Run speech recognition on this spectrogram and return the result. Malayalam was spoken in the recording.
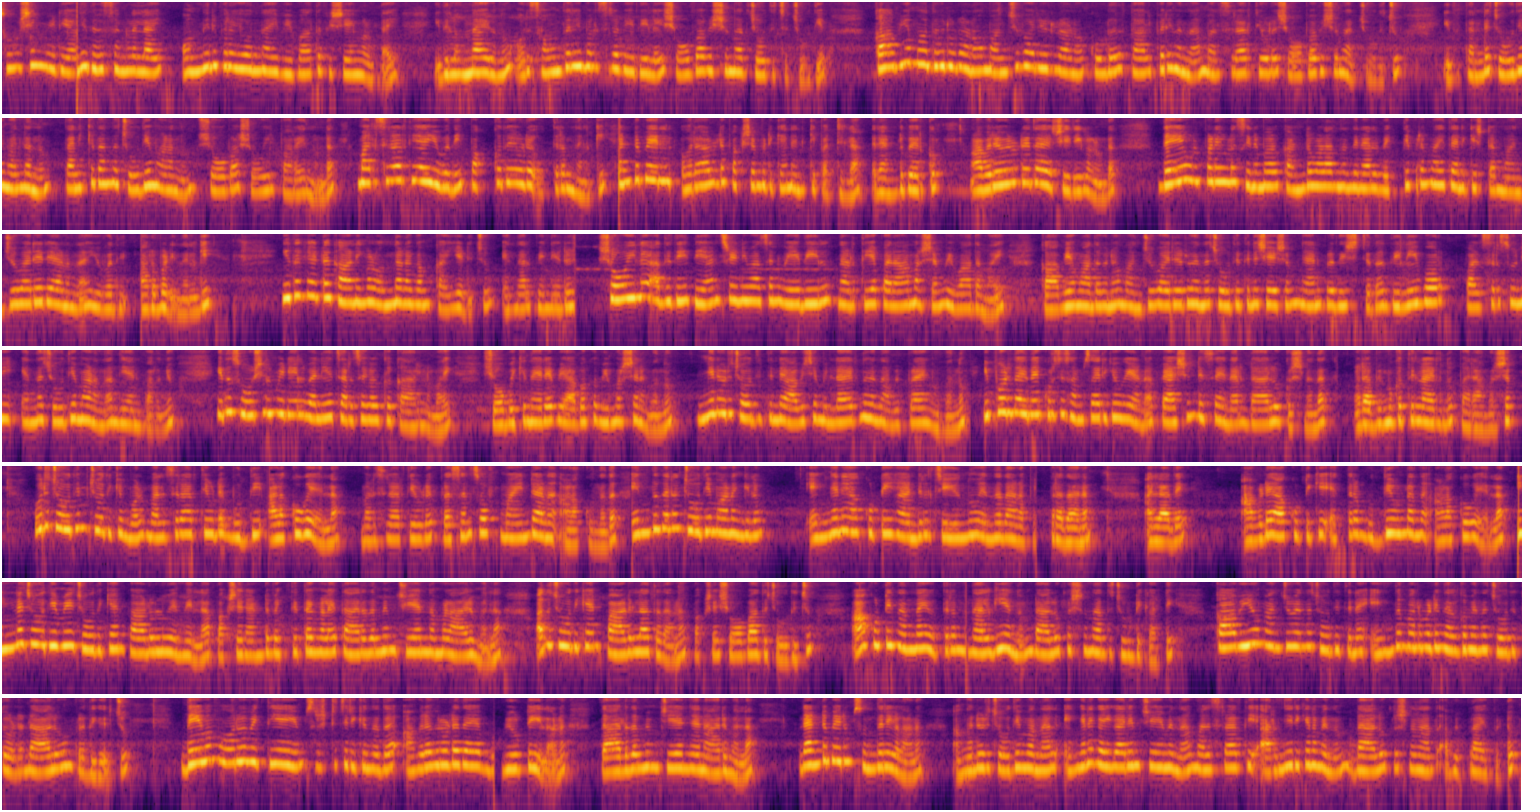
സോഷ്യൽ മീഡിയ ഈ ദിവസങ്ങളിലായി ഒന്നിനു പിറകെ ഒന്നായി വിവാദ വിഷയങ്ങളുണ്ടായി. ഇതിലൊന്നായിരുന്നു ഒരു സൗന്ദര്യ മത്സര വേദിയിലെ ശോഭ വിശ്വനാഥ് ചോദിച്ച ചോദ്യം. കാവ്യ മാധവനോടാണോ മഞ്ജു വാര്യരോടാണോ കൂടുതൽ താല്പര്യമെന്ന് മത്സരാർത്ഥിയോട് ശോഭ വിശ്വനാഥ് ചോദിച്ചു. ഇത് തന്റെ ചോദ്യമല്ലെന്നും തനിക്ക് തന്ന ചോദ്യമാണെന്നും ശോഭ ഷോയിൽ പറയുന്നുണ്ട്. മത്സരാർത്ഥിയായ യുവതി പക്വതയോടെ ഉത്തരം നൽകി രണ്ടുപേരിൽ ഒരാളുടെ പക്ഷം പിടിക്കാൻ എനിക്ക് പറ്റില്ല. രണ്ടുപേർക്കും അവരവരുടേതായ ശരികളുണ്ട്. ദയ ഉൾപ്പെടെയുള്ള സിനിമകൾ കണ്ടു വളർന്നതിനാൽ വ്യക്തിപരമായി തനിക്കിഷ്ടം മഞ്ജു വാര്യരെയാണെന്ന് യുവതി മറുപടി നൽകി. ഇത് കേട്ട കാണികൾ ഒന്നടങ്കം കൈയടിച്ചു. എന്നാൽ പിന്നീട് ഷോയിലെ അതിഥി ധ്യാൻ ശ്രീനിവാസൻ വേദിയിൽ നടത്തിയ പരാമർശം വിവാദമായി. കാവ്യമാധവനോ മഞ്ജു വാര്യരോ എന്ന ചോദ്യത്തിന് ശേഷം ഞാൻ പ്രതീക്ഷിച്ചത് ദിലീപ് ഓർ പൾസർ സുനി എന്ന ചോദ്യമാണെന്ന് ധ്യാൻ പറഞ്ഞു. ഇത് സോഷ്യൽ മീഡിയയിൽ വലിയ ചർച്ചകൾക്ക് കാരണമായി. ശോഭയ്ക്ക് നേരെ വ്യാപക വിമർശനം വന്നു. ഇങ്ങനെ ഒരു ചോദ്യത്തിന്റെ ആവശ്യമില്ലായിരുന്നു എന്ന അഭിപ്രായങ്ങൾ വന്നു. ഇപ്പോഴത്തെ ഇതേക്കുറിച്ച് സംസാരിക്കുകയാണ് ഫാഷൻ ഡിസൈനർ ഡാലു കൃഷ്ണദത്ത്. ഒരു അഭിമുഖത്തിലായിരുന്നു പരാമർശം. ഒരു ചോദ്യം ചോദിക്കുമ്പോൾ മത്സരാർത്ഥിയുടെ ബുദ്ധി അളക്കുകയല്ല മത്സരാർത്ഥിയുടെ പ്രസൻസ് ഓഫ് മൈൻഡാണ് അളക്കുന്നത്. എന്തുതരം ചോദ്യമാണെങ്കിലും എങ്ങനെ ആ കുട്ടി ഹാൻഡിൽ ചെയ്യുന്നു എന്നതാണ് പ്രധാനം. അല്ലാതെ അവിടെ ആ കുട്ടിക്ക് എത്ര ബുദ്ധിയുണ്ടെന്ന് അളക്കുകയല്ല. ഇന്ന ചോദ്യമേ ചോദിക്കാൻ പാടുള്ളൂ എന്നില്ല. പക്ഷേ രണ്ട് വ്യക്തിത്വങ്ങളെ താരതമ്യം ചെയ്യാൻ നമ്മൾ ആരുമല്ല. അത് ചോദിക്കാൻ പാടില്ലാത്തതാണ്. പക്ഷേ ശോഭ അത് ചോദിച്ചു. ആ കുട്ടി നന്നായി ഉത്തരം നൽകിയെന്നും ഡാലു കൃഷ്ണനാഥ് ചൂണ്ടിക്കാട്ടി. കാവ്യോ മഞ്ജു എന്ന ചോദ്യത്തിന് എന്ത് മറുപടി നൽകുമെന്ന ചോദ്യത്തോട് ഡാലുവും പ്രതികരിച്ചു. ദൈവം ഓരോ വ്യക്തിയെയും സൃഷ്ടിച്ചിരിക്കുന്നത് അവരവരുടേതായ ബ്യൂട്ടിയിലാണ്. താരതമ്യം ചെയ്യാൻ ഞാൻ ആരുമല്ല. രണ്ടുപേരും സുന്ദരികളാണ്. അങ്ങനെ ഒരു ചോദ്യം വന്നാൽ എങ്ങനെ കൈകാര്യം ചെയ്യുമെന്ന് മത്സരാർത്ഥി അറിഞ്ഞിരിക്കണമെന്നും ഡാലു കൃഷ്ണനാഥ് അഭിപ്രായപ്പെട്ടു.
